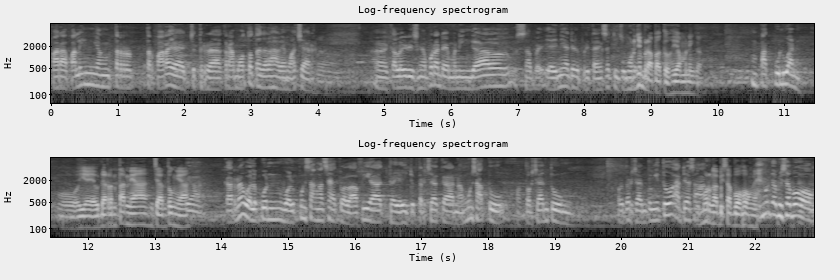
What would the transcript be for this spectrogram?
parah paling yang ter terparah ya cedera keram otot adalah hal yang wajar Eh, kalau di Singapura ada yang meninggal sampai ya ini adalah berita yang sedih Umurnya berapa tuh yang meninggal? 40-an Oh iya ya udah rentan ya jantung ya. ya karena walaupun walaupun sangat sehat walafiat gaya hidup terjaga namun satu faktor jantung faktor jantung itu ada saat Umur nggak bisa bohong ya. umur nggak bisa bohong.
